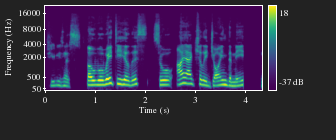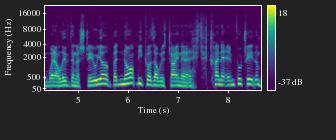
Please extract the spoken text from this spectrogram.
Jesus! But we'll wait to hear this. So I actually joined the Masons when I lived in Australia, but not because I was trying to trying to infiltrate them.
